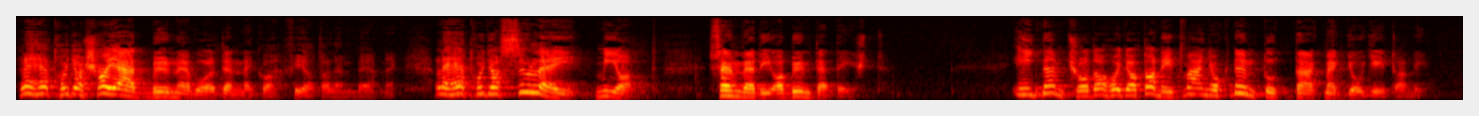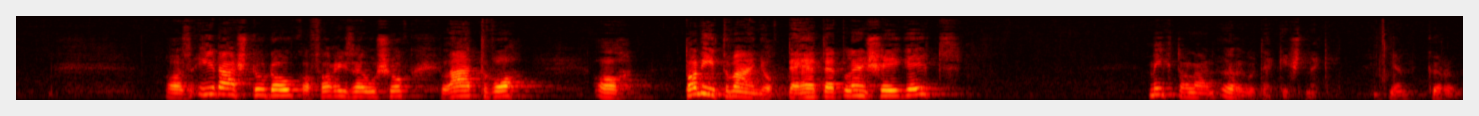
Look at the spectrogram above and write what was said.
Lehet, hogy a saját bűne volt ennek a fiatalembernek. Lehet, hogy a szülei miatt szenvedi a büntetést. Így nem csoda, hogy a tanítványok nem tudták meggyógyítani. Az írástudók, a farizeusok látva a tanítványok tehetetlenségét, még talán örültek is neki. Ilyen köröm,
